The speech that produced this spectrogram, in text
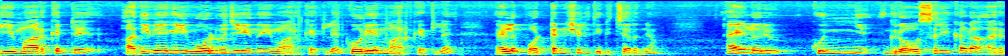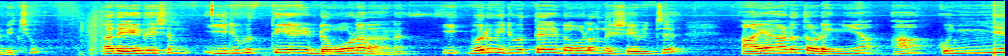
ഈ മാർക്കറ്റ് അതിവേഗം ഇവോൾവ് ചെയ്യുന്ന ഈ മാർക്കറ്റിൽ കൊറിയൻ മാർക്കറ്റിൽ അയാൾ പൊട്ടൻഷ്യൽ തിരിച്ചറിഞ്ഞു. അയാളൊരു കുഞ്ഞ് ഗ്രോസറി കട ആരംഭിച്ചു. അത് ഏകദേശം ഇരുപത്തിയേഴ് ഡോളറാണ്. ഈ വെറും ഇരുപത്തേഴ് ഡോളർ നിക്ഷേപിച്ച് അയാൾ തുടങ്ങിയ ആ കുഞ്ഞ്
